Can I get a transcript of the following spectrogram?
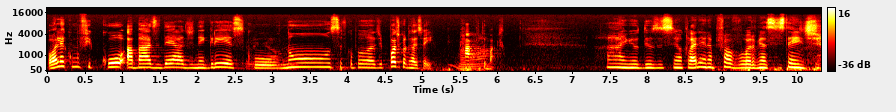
Olha como ficou a base dela de negresco. Nossa, ficou. Pode cortar isso aí. Rápido, Marcos. Ai, meu Deus do céu. Clarena, por favor, minha assistente.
